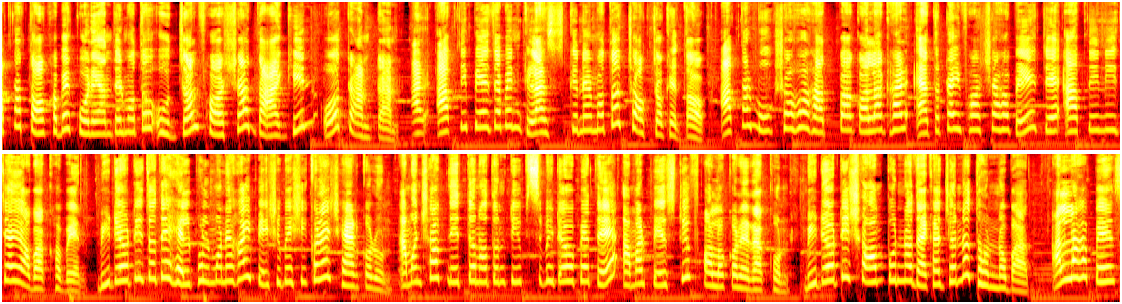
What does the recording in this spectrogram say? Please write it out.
আপনার ত্বক হবে কোরিয়ানদের মতো উজ্জ্বল, ফর্সা, দাগহীন ও টান টান আর আপনি পেয়ে যাবেন গ্লাস স্কিনের মতো চকচকে ত্বক। আপনার মুখ সহ হাত পা গলা ঘাড় এতটাই ফর্সা হবে যে আপনি নিজেই অবাক হবেন। ভিডিওটি যদি হেল্পফুল মনে হয়, বেশি বেশি করে শেয়ার করুন। এমন সব নিত্য নতুন টিপস ভিডিও পেতে আমার পেজটি ফলো করে রাখুন। ভিডিওটি সম্পূর্ণ দেখার জন্য ধন্যবাদ। আল্লাহ হাফেজ!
